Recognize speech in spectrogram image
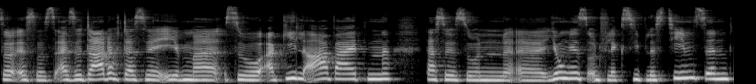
So ist es. Also dadurch, dass wir eben so agil arbeiten, dass wir so ein äh, junges und flexibles Team sind,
